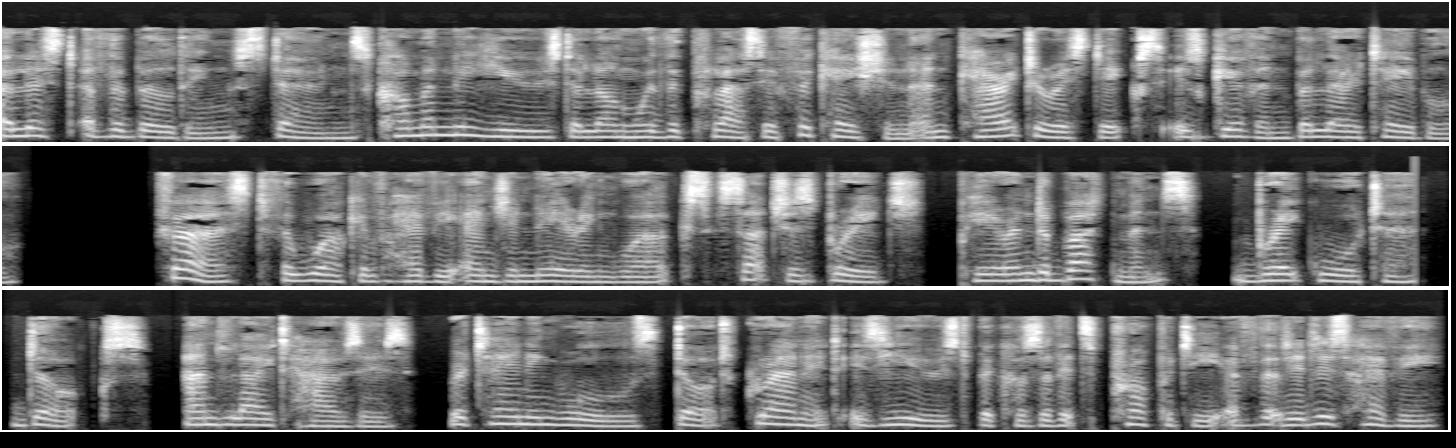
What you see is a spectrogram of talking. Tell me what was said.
A list of the building stones commonly used along with the classification and characteristics is given below table. First for work of heavy engineering works such as bridge, pier and abutments, breakwater, docks, and lighthouses, retaining walls. Granite is used because of its property of that it is heavy,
